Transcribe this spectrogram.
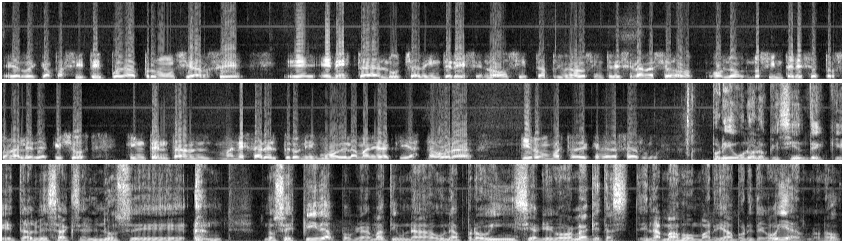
eh, recapacite y pueda pronunciarse eh, en esta lucha de intereses, ¿no? Si está primero los intereses de la nación o, los intereses personales de aquellos que intentan manejar el peronismo de la manera que hasta ahora dieron muestra de querer hacerlo. Por ahí uno lo que siente es que tal vez Axel no se, no se expida, porque además tiene una, una provincia que gobernar que está es la más bombardeada por este gobierno, ¿no?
